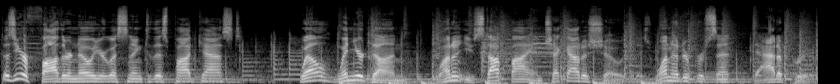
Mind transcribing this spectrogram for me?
Does your father know you're listening to this podcast? Well, when you're done, why don't you stop by and check out a show that is 100% dad approved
